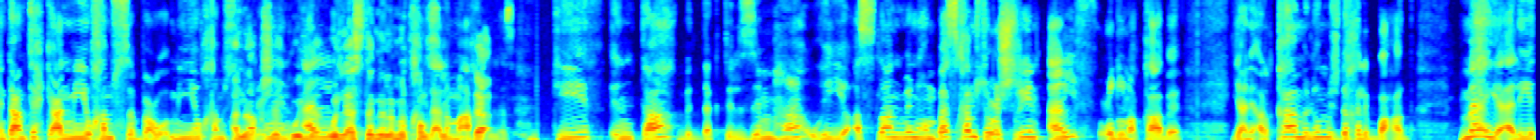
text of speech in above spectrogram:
أنت عم تحكي عن 175 175 أناقشك ولا ألف. ولا أستنى لما تخلصي لا لما أخلص. كيف أنت بدك تلزمها وهي أصلا منهم بس 25 ألف عضو نقابة؟ يعني أرقام لهم مش دخل ببعض. ما هي آلية؟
